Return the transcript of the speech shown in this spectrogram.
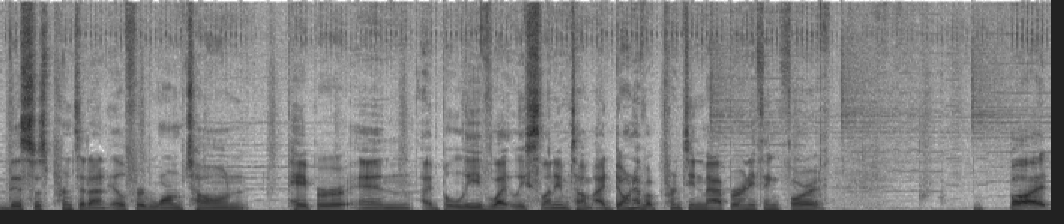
this was printed on Ilford warm tone paper and I believe lightly selenium tone. I don't have a printing map or anything for it, but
